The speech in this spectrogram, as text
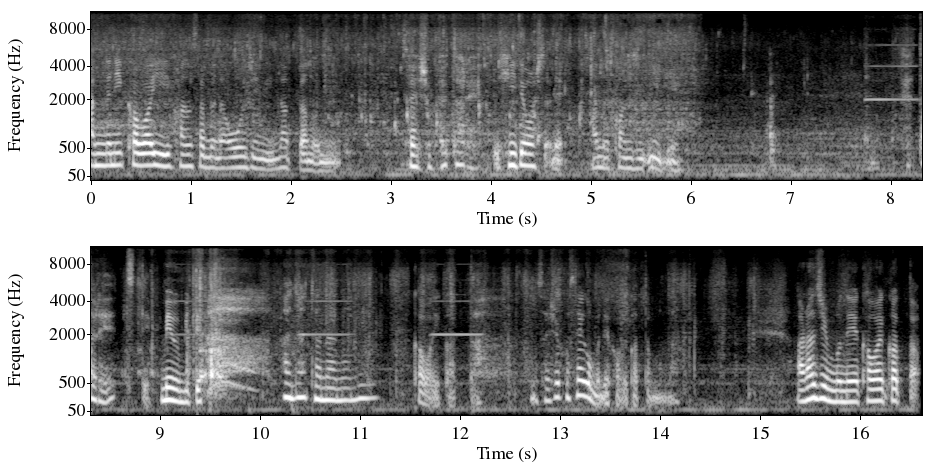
あんなに可愛いハンサムな王子になったのに最初「え誰?」って弾いてましたね。あの感じいいね「え誰?」っつって目を見て「あなたなのね」可愛かった。最初から最後まで可愛かったもんな。アラジンもね可愛かった。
